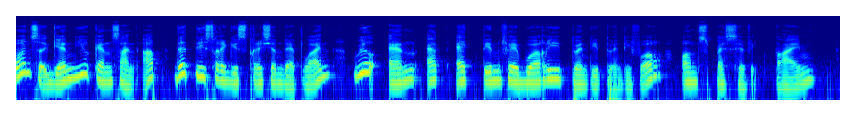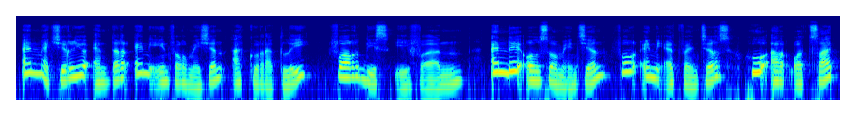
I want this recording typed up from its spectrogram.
once again you can sign up that this registration deadline will end at 18 February 2024 on specific time. And make sure you enter any information accurately for this event. And they also mention for any adventurers who are outside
